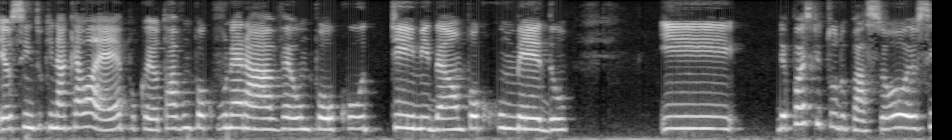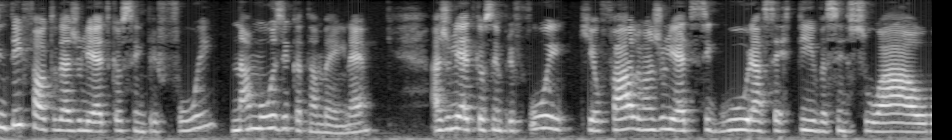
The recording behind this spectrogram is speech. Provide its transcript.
eu sinto que naquela época eu estava um pouco vulnerável, um pouco tímida, um pouco com medo. E depois que tudo passou, eu senti falta da Juliette que eu sempre fui, na música também, né? A Juliette que eu sempre fui, que eu falo, é uma Juliette segura, assertiva, sensual,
